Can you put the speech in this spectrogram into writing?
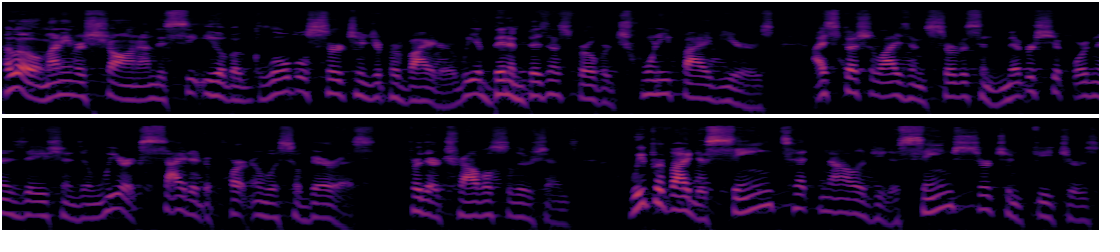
Hello, my name is Sean. I'm the CEO of a global search engine provider. We have been in business for over 25 years. I specialize in service and membership organizations, and we are excited to partner with Silveris for their travel solutions. We provide the same technology, the same search and features,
